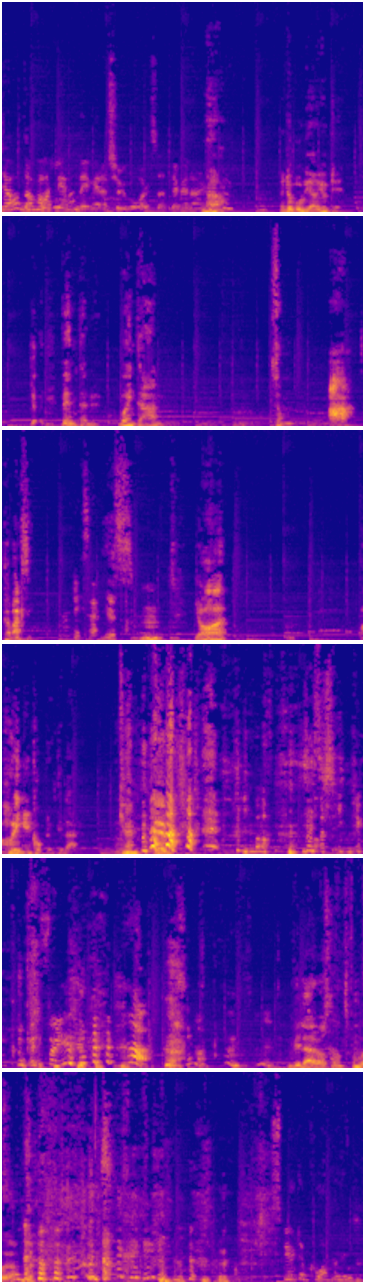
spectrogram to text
Ja, de har varit levande i mer än 20 år så att jag menar... Ja. Men då borde jag ha gjort det. Ja, vänta nu. Var inte han som... Ah! Tabaxi. Exakt. Yes. Mm. Jag har ingen koppling till det här. Kan, eh, Ja. Good for you! ah, ser man. Vi lär oss något från varandra. Spirit of cooperation.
